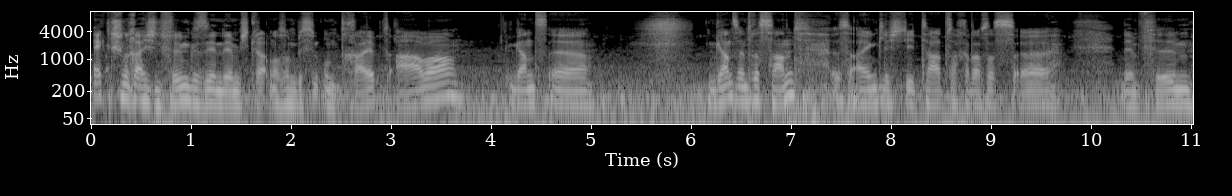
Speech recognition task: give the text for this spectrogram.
actionreichen Film gesehen, der mich gerade noch so ein bisschen umtreibt, aber ganz, äh, ganz interessant ist eigentlich die Tatsache, dass es äh, dem Film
